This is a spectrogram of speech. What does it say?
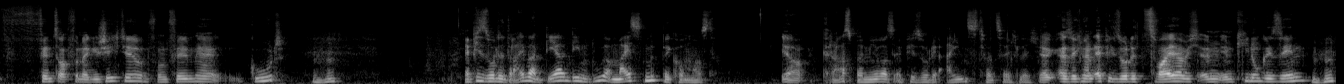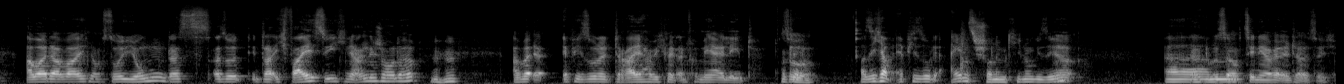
Finde es auch von der Geschichte und vom Film her gut. Episode 3 war der, den du am meisten mitbekommen hast. Ja. Krass, bei mir war es Episode 1 tatsächlich. ja also ich meine, Episode 2 habe ich im, im Kino gesehen, aber da war ich noch so jung, dass, also da ich weiß, wie ich ihn angeschaut habe, aber äh, Episode 3 habe ich halt einfach mehr erlebt. So, Also ich habe Episode 1 schon im Kino gesehen. ja. Ja, Ähm, du bist ja auch zehn Jahre älter als ich.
